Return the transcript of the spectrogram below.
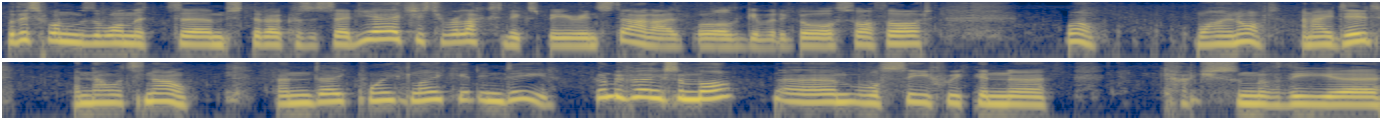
But this one was the one that um, stood out because it said, "Yeah, it's just a relaxing experience. Star Eyes World, give it a go." So I thought, well, why not? And I did and now it's now. And I quite like it indeed. Going to be playing some more. Um, we'll see if we can uh, catch some of the uh,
